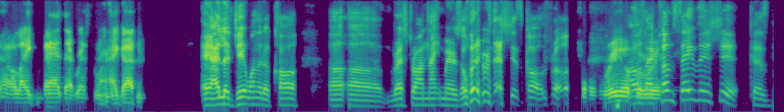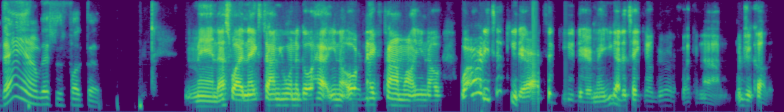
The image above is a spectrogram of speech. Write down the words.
how like bad that restaurant had gotten. Hey, I legit wanted to call uh uh restaurant nightmares or whatever that shit's called, bro. For real, I was like, real. come save this shit. Cause damn, that shit's fucked up. Man, that's why next time you want to go, ha- you know, or next time, uh, you know, well, I already took you there. I took you there, man. You got to take your girl to fucking um, what'd you call it?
